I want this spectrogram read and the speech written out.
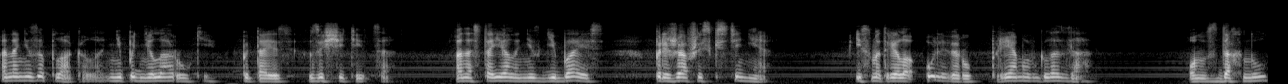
Она не заплакала, не подняла руки, пытаясь защититься. Она стояла, не сгибаясь, прижавшись к стене, и смотрела Оливеру прямо в глаза. Он вздохнул,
